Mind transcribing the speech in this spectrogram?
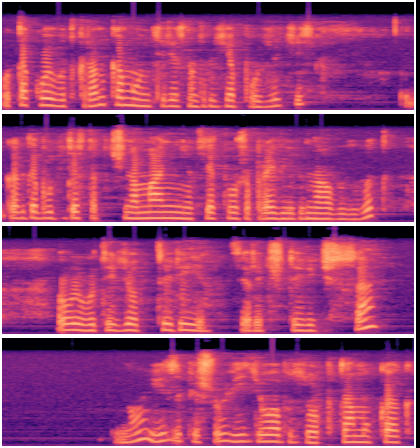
Вот такой вот кран. Кому интересно, друзья, пользуйтесь. Когда будет достаточно монет, я тоже проверю на вывод. Вывод идет 3-4 часа. Ну и запишу видеообзор, потому как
